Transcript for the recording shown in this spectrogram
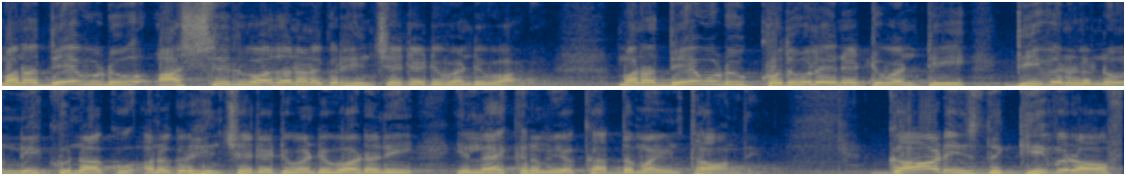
మన దేవుడు ఆశీర్వాదాన్ని అనుగ్రహించేటటువంటి వాడు. మన దేవుడు కొదువులైనటువంటి దీవెనలను నీకు నాకు అనుగ్రహించేటటువంటి వాడని ఈ లేఖనం యొక్క అర్థమై ఉంటా ఉంది. God is the giver of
